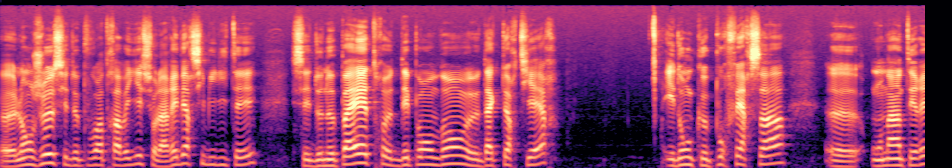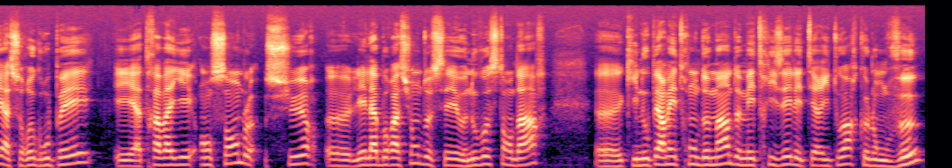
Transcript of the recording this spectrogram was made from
L'enjeu, c'est de pouvoir travailler sur la réversibilité, c'est de ne pas être dépendant d'acteurs tiers, et donc, euh, pour faire ça, euh, on a intérêt à se regrouper et à travailler ensemble sur euh, l'élaboration de ces nouveaux standards qui nous permettront demain de maîtriser les territoires que l'on veut.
